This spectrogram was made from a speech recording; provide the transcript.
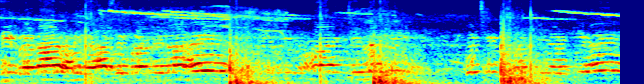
इसी प्रकार हमें यहाँ से प्रण लेना है हमारी ज़िंदगी कुछ कि हैं।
